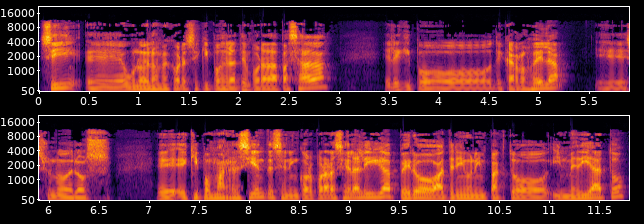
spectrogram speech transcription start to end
Sí, eh, uno de los mejores equipos de la temporada pasada. El equipo de Carlos Vela eh, es uno de los equipos más recientes en incorporarse a la liga, pero ha tenido un impacto inmediato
